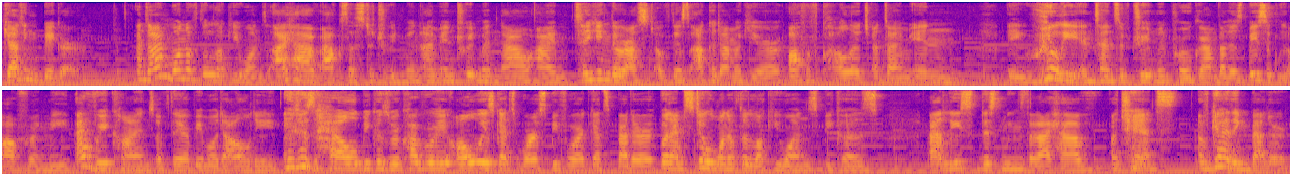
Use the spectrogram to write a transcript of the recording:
getting bigger. And I'm one of the lucky ones. I have access to treatment. I'm in treatment now. I'm taking the rest of this academic year off of college and I'm in a really intensive treatment program that is basically offering me every kind of therapy modality. It is hell because recovery always gets worse before it gets better, but I'm still one of the lucky ones because at least this means that I have a chance of getting better.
